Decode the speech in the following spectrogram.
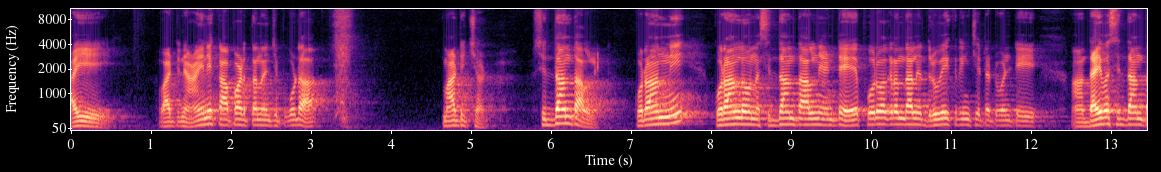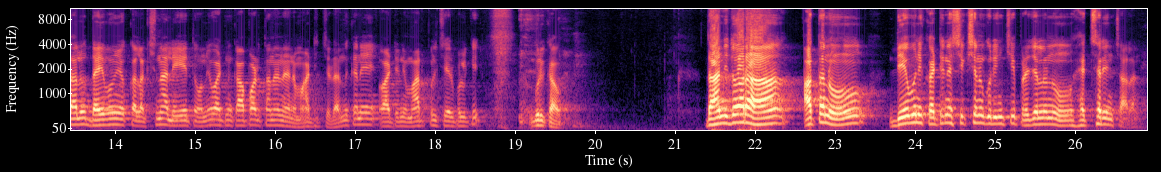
అవి వాటిని ఆయనే కాపాడుతానని చెప్పి కూడా మాటిచ్చాడు. సిద్ధాంతాలని ఖురాన్ని ఖురాన్లో ఉన్న సిద్ధాంతాలని అంటే పూర్వ గ్రంథాలని ధృవీకరించేటటువంటి దైవ సిద్ధాంతాలు దైవం యొక్క లక్షణాలు ఏవైతే ఉన్నాయో వాటిని కాపాడుతానని ఆయన మాటిచ్చాడు. అందుకనే వాటిని మార్పులు చేర్పులకి గురికావు దాని ద్వారా అతను దేవుని కఠిన శిక్షణ గురించి ప్రజలను హెచ్చరించాలని.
